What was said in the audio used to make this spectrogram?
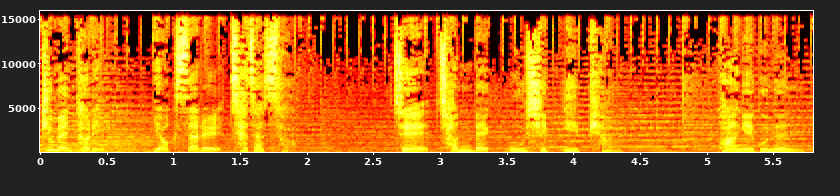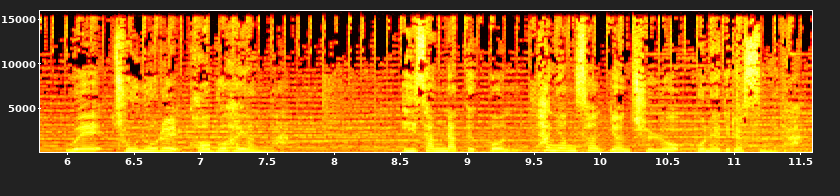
다큐멘터리 역사를 찾아서 제 1152편 광해군은 왜 조노를 거부하였나 이상락 극본 황영선 연출로 보내드렸습니다.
